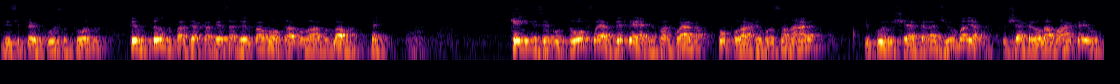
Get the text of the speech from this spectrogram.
nesse percurso todo, tentando fazer a cabeça dele para voltar do lado do Lamar. Bem, quem executou foi a VPR, Vanguarda Popular Revolucionária, que cujo chefe era Dilma e a, o chefe era o Lamarca e o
